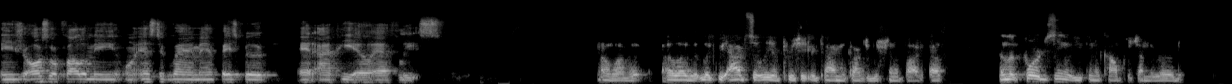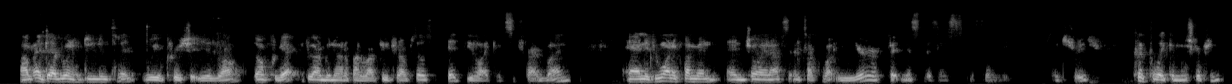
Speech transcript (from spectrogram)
And you should also follow me on Instagram and Facebook at IPL Athletes. I love it. I love it. Look, we absolutely appreciate your time and contribution to the podcast and look forward to seeing what you can accomplish on the road. Um, and to everyone who tuned in today, we appreciate you as well. Don't forget, if you want to be notified about future episodes, hit the like and subscribe button. And if you want to come in and join us and talk about your fitness business within the industry, click the link in the description,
